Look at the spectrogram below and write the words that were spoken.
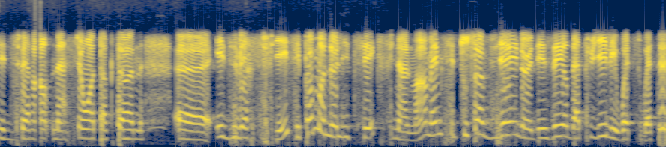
ces différentes nations autochtones euh, est diversifiée. C'est pas monolithique finalement, même si tout ça vient d'un désir d'appuyer les Wet'suwet'en.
